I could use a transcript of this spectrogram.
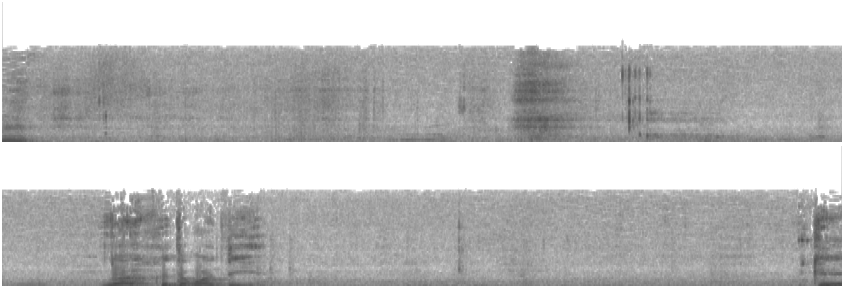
Hmm Nah, kita tak berhati Okey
